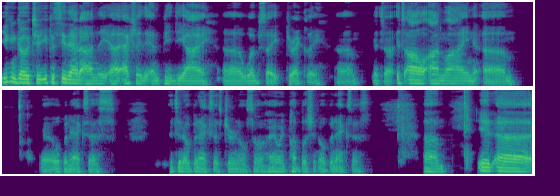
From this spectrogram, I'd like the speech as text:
you can go to, you can see that on the, uh, actually the MPDI uh, website directly. Um, it's a, it's all online, um, uh, open access. It's an open access journal, so I only publish in open access. Um, it uh,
